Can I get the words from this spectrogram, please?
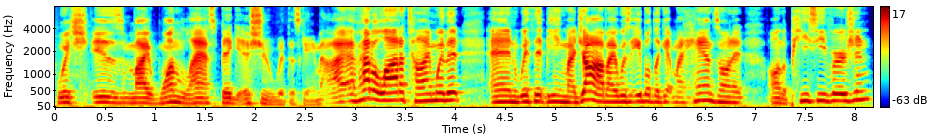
which is my one last big issue with this game. I've had a lot of time with it, and with it being my job, I was able to get my hands on it on the PC version,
